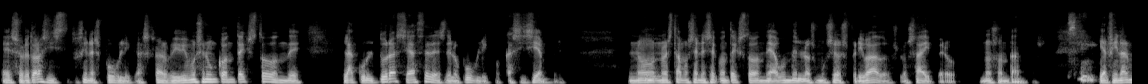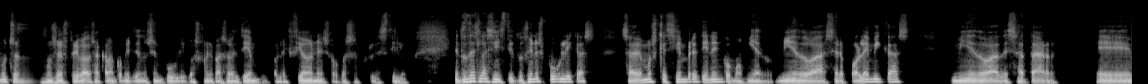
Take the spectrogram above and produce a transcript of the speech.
eh, sobre todo las instituciones públicas. Claro, vivimos en un contexto donde la cultura se hace desde lo público, casi siempre. No, mm. no estamos en ese contexto donde abunden los museos privados, los hay, pero no son tantos. Y al final muchos museos privados acaban convirtiéndose en públicos con el paso del tiempo, colecciones o cosas por el estilo. Entonces las instituciones públicas sabemos que siempre tienen como miedo, miedo a ser polémicas, miedo a desatar eh,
